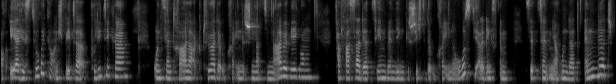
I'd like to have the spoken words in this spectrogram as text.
Auch eher Historiker und später Politiker und zentraler Akteur der ukrainischen Nationalbewegung, Verfasser der zehnbändigen Geschichte der Ukraine Rus, die allerdings im 17. Jahrhundert endet,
